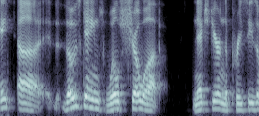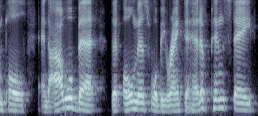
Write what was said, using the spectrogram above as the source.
eight, uh, those games will show up next year in the preseason polls, and I will bet that Ole Miss will be ranked ahead of Penn State,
